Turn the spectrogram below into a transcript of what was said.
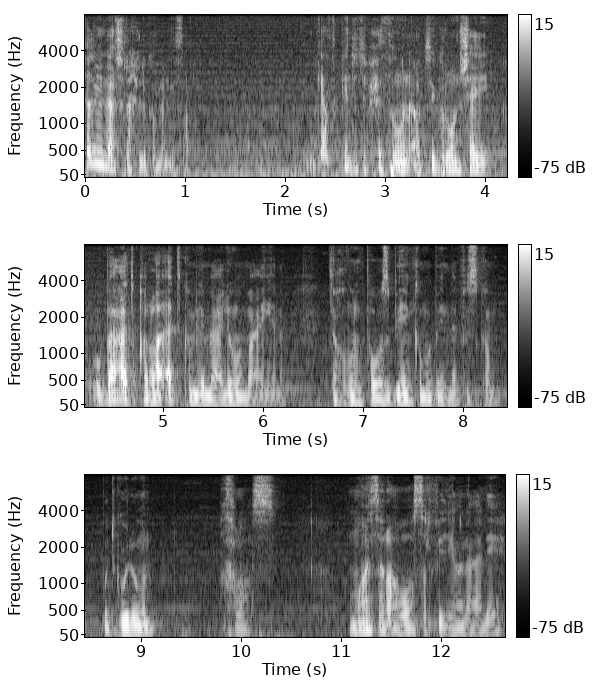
خلوني أشرح لكم اللي صار. قد كنتوا تبحثون أو تقرون شيء وبعد قراءتكم لمعلومة معينة تأخذون بوز بينكم وبين نفسكم وتقولون خلاص ما يصير أواصل في اللي أنا عليه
